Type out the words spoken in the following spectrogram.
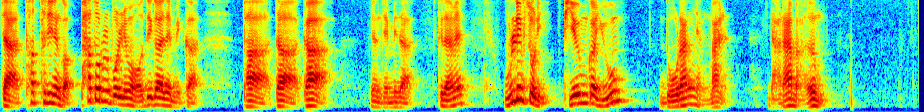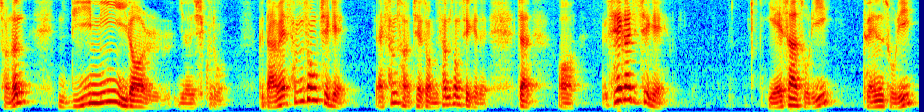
자, 터트리는 거. 파도를 보려면 어디 가야 됩니까? 바다가면 됩니다. 그 다음에 울림소리. 비음과 유음. 노랑 양말. 나라 마음. 저는 님이 이럴 이런 식으로. 그 다음에 삼성 체계. 삼성 죄송합니다. 삼성 체계래. 자, 어, 세 가지 체계. 예사 소리, 된 소리,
